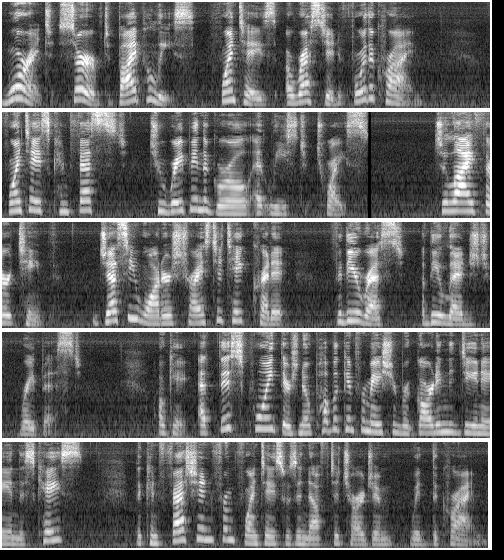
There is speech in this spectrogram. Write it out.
Warrant served by police. Fuentes arrested for the crime. Fuentes confessed to raping the girl at least twice. July 13th. Jesse Watters tries to take credit for the arrest of the alleged rapist. Okay, at this point, there's no public information regarding the DNA in this case. The confession from Fuentes was enough to charge him with the crime.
